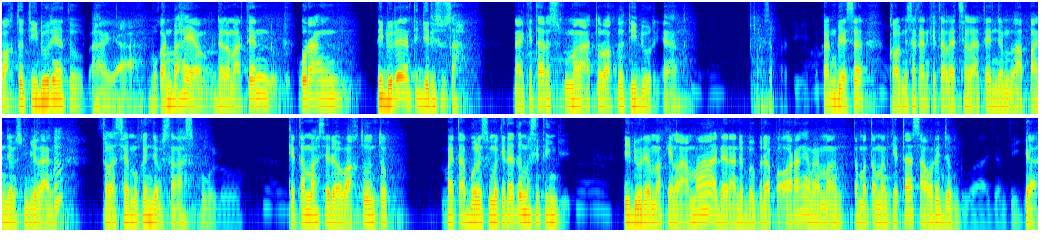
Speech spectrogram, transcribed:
Waktu tidurnya tuh bahaya. Bukan bahaya, dalam artian kurang tidurnya nanti jadi susah. Nah, kita harus mengatur waktu tidurnya. Seperti itu. Kan biasa kalau misalkan kita let's latihan jam 8, jam 9. Selesai mungkin jam setengah 10. Kita masih ada waktu untuk metabolisme kita itu masih tinggi. Tidurnya makin lama dan ada beberapa orang yang memang teman-teman kita sahurnya jam 2, jam 3.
